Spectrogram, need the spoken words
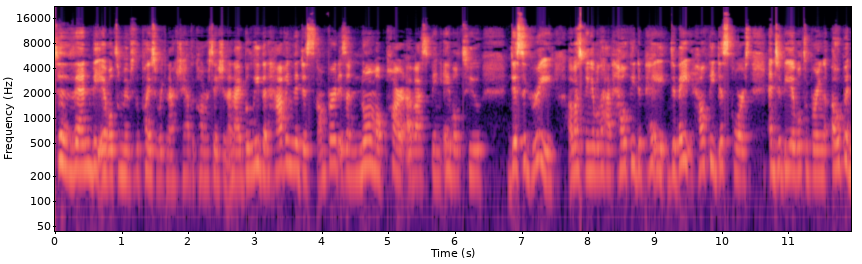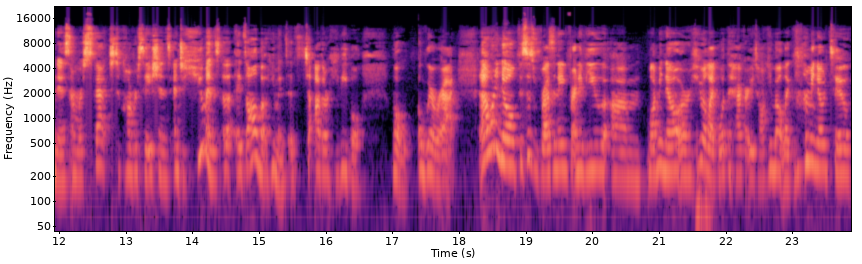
to then be able to move to the place where we can actually have the conversation. And I believe that having the discomfort is a normal part of us being able to disagree, of us being able to have healthy debate, debate, healthy discourse, and to be able to bring openness and respect to conversations and to humans. Uh, it's all about humans. It's to other people well, where we're at. And I want to know if this is resonating for any of you. Um, let me know, or if you're like, what the heck are you talking about? Like, let me know too.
